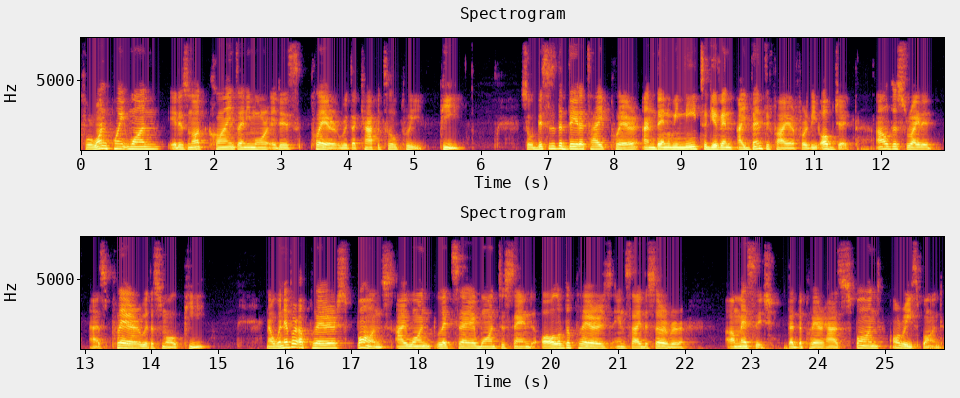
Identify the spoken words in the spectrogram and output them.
for 1.1 it is not client anymore. It is player with a capital P. So this is the data type player. And then we need to give an identifier for the object. I'll just write it as player with a small p. Now, whenever a player spawns, I want, let's say I want to send all of the players inside the server a message that the player has spawned or respawned.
